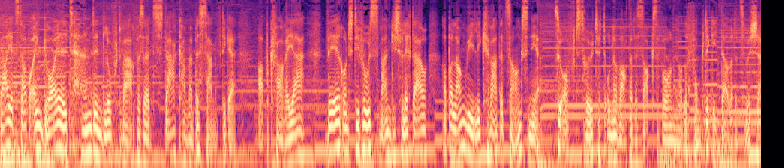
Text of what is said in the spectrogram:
Wer jetzt aber ein Gräuel die Hände in die Luft werfen sollte, da kann man besänftigen. Abgefahren ja, wer und diffus manchmal vielleicht auch, aber langweilig werden die Songs nie. Zu oft trötet unerwartete Saxophon oder funkte Gitarre dazwischen.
